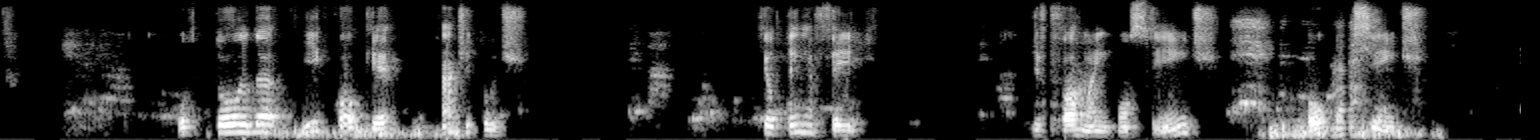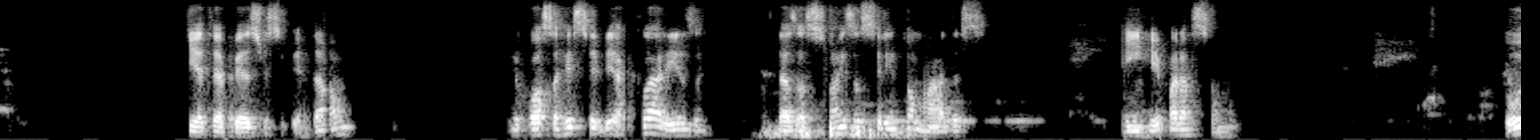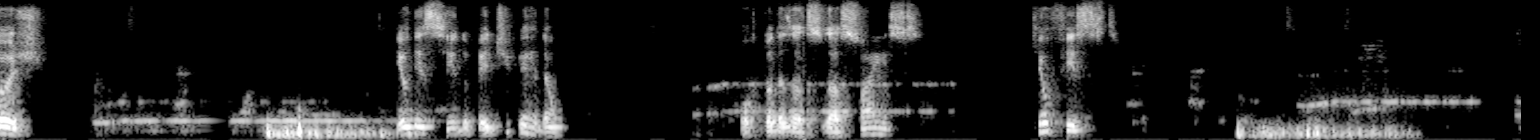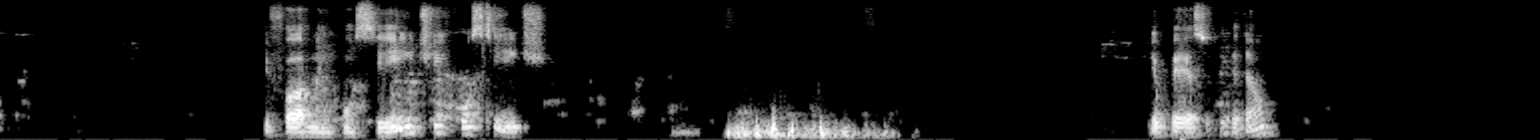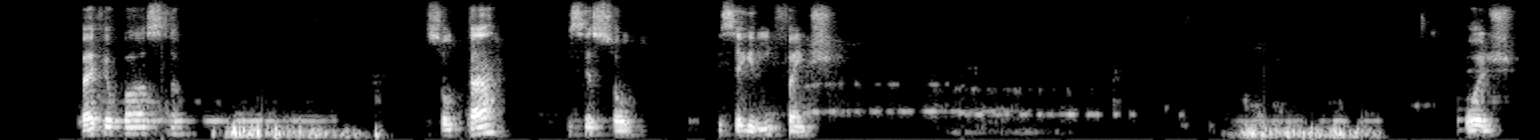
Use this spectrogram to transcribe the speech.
por toda e qualquer atitude que eu tenha feito de forma inconsciente ou consciente. Que através desse perdão eu possa receber a clareza das ações a serem tomadas em reparação. Hoje, eu decido pedir perdão por todas as ações que eu fiz. De forma inconsciente e consciente. Eu peço perdão para que eu possa soltar e ser solto e seguir em frente. Hoje,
